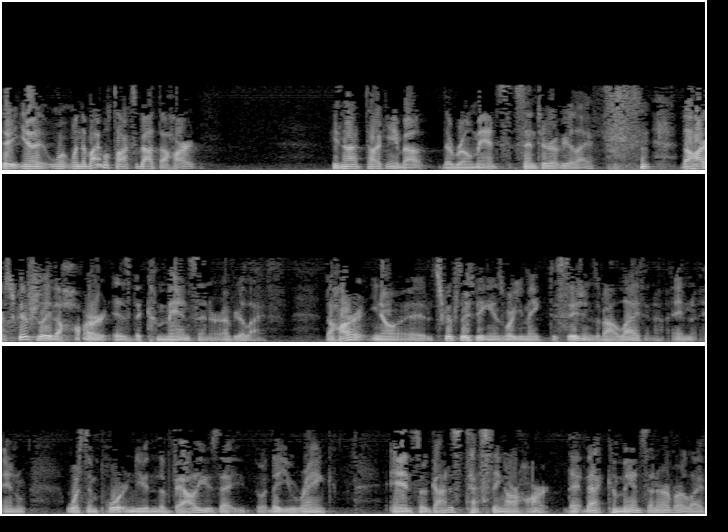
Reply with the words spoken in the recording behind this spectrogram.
there, you know, when, when the Bible talks about the heart, He's not talking about the romance center of your life. the heart, scripturally, the heart is the command center of your life. The heart, you know, uh, scripturally speaking, is where you make decisions about life and, and, and what's important to you and the values that, that you rank. And so God is testing our heart, that, that command center of our life,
